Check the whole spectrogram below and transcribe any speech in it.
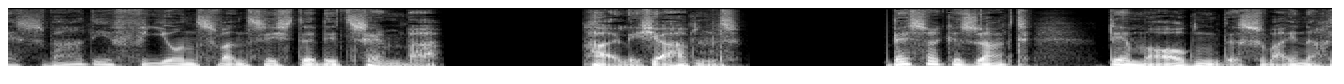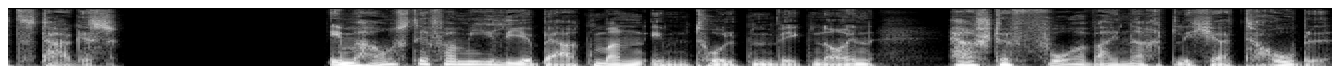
Es war der 24. Dezember. Heiligabend. Besser gesagt, der Morgen des Weihnachtstages. Im Haus der Familie Bergmann im Tulpenweg 9 herrschte vorweihnachtlicher Trubel.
